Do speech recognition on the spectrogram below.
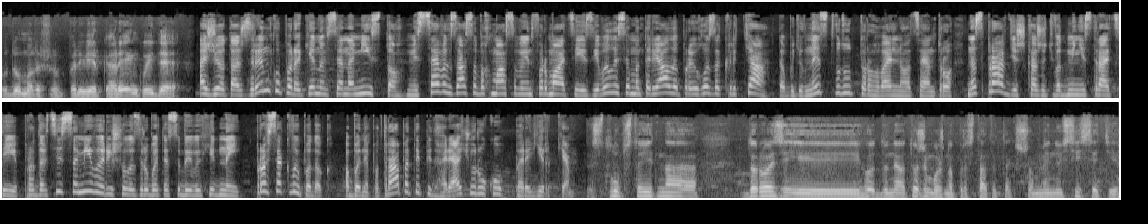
подумали, що перевірка ринку йде. Ажіотаж з ринку перекинувся на місто. В місцевих засобах масової інформації з'явилися матеріали про його закриття та будівництво тут торговельного центру. Насправді ж кажуть в адміністрації, продавці самі вирішили зробити собі вихідний про всяк випадок, аби не потрапити під гарячу руку перевірки. Клуб стоїть на дорозі, і його до нього теж можна пристати, так що ми не всі сяті.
